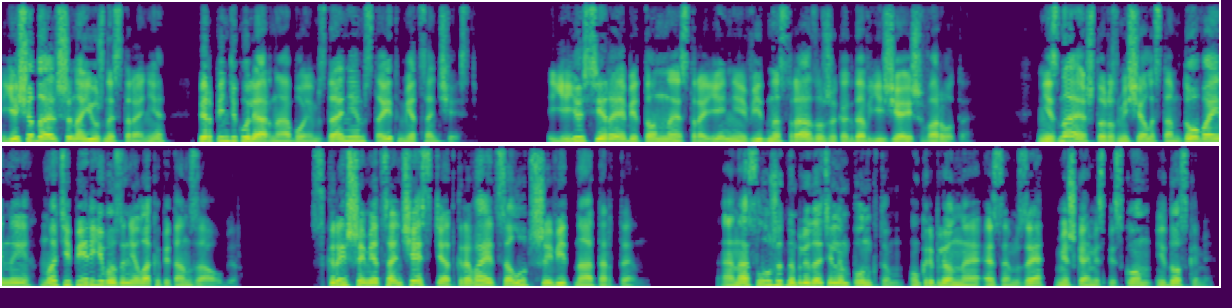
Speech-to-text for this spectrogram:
Еще дальше, на южной стороне, перпендикулярно обоим зданиям, стоит медсанчасть. Ее серое бетонное строение видно сразу же, когда въезжаешь в ворота. Не знаю, что размещалось там до войны, но теперь его заняла капитан Заубер. С крыши медсанчасти открывается лучший вид на Атартен. Она служит наблюдательным пунктом, укрепленная СМЗ, мешками с песком и досками.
